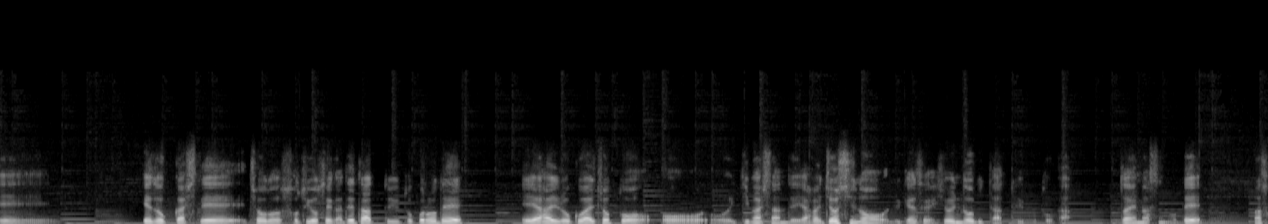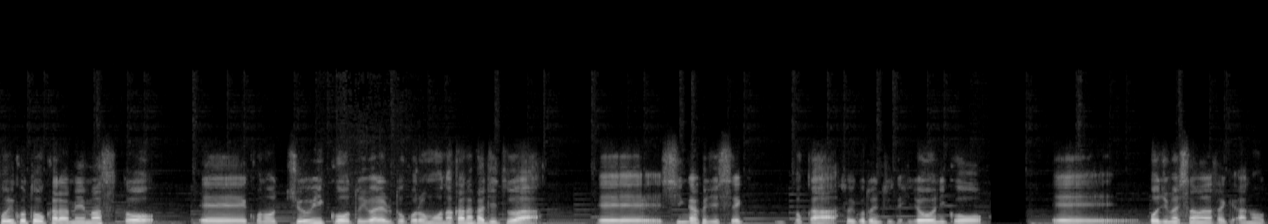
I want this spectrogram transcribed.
えー、継続化して、ちょうど卒業生が出たというところで、やはり6割ちょっと行きましたんで、やはり女子の受験生が非常に伸びたということがございますので、まあ、そういうことを絡めますと、えー、この中医校と言われるところもなかなか実は、えー、進学実績とかそういうことについて非常にこう、えー、麹町さんはさっきあの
